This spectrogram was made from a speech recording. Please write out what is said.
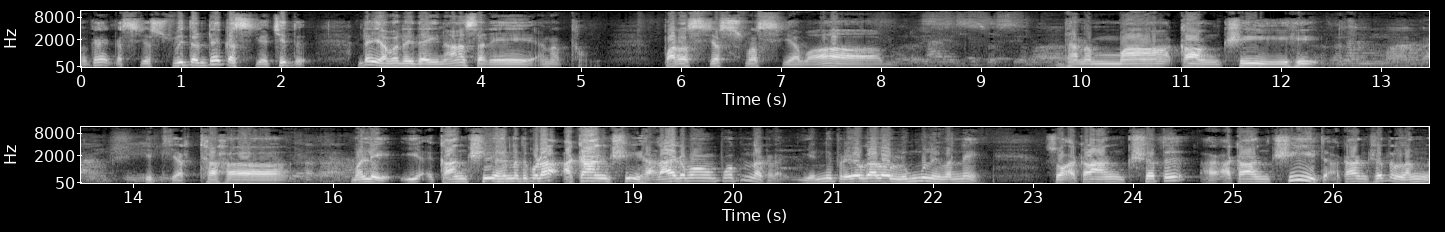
ఓకే? కస్యస్విత్ అంటే కస్యచిత్. అంటే ఎవరిదైనా సరే అని అర్థం. పరస్య స్వస్య వా. ధనం మా కాంక్షీ ఇత్యర్థ. మళ్ళీ ఈ కాంక్షి అన్నది కూడా అకాంక్షి. అడాగమం పోతుంది అక్కడ. ఎన్ని ప్రయోగాలు లుంగులు ఇవన్నీ. సో అకాంక్షత్ అకాంక్షీత్. అకాంక్షత్ లంగ్.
